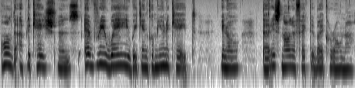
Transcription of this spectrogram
all the applications, every way we can communicate, you know, that is not affected by corona.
